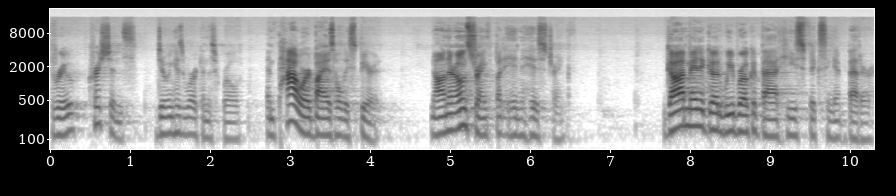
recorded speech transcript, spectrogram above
through Christians doing his work in this world, empowered by his Holy Spirit, not in their own strength, but in his strength. God made it good, we broke it bad, he's fixing it better.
